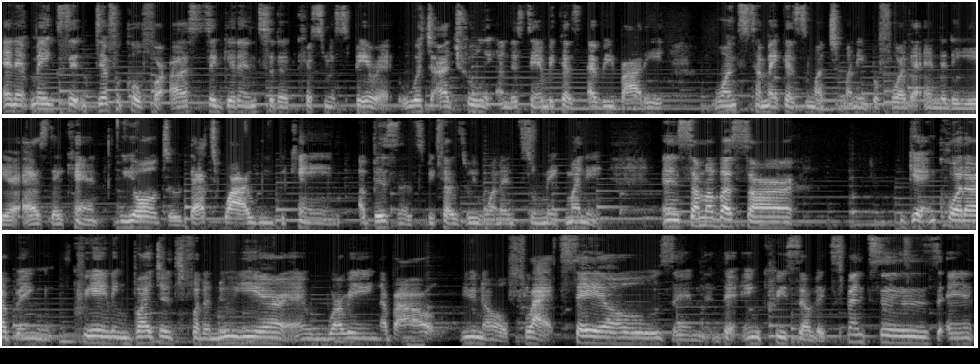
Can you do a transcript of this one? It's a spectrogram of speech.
and it makes it difficult for us to get into the Christmas spirit, which I truly understand because everybody wants to make as much money before the end of the year as they can. We all do. That's why we became a business because we wanted to make money. And some of us are getting caught up in creating budgets for the new year and worrying about, you know, flat sales and the increase of expenses. And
